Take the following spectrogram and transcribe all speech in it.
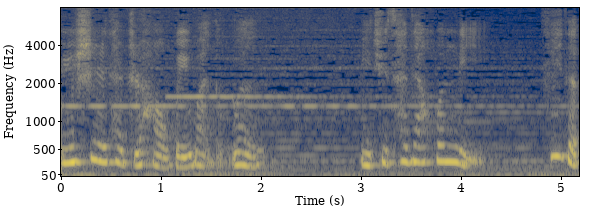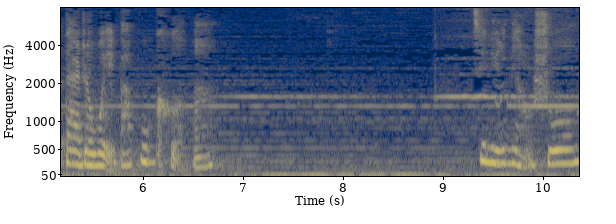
于是他只好委婉地问：“你去参加婚礼，非得带着尾巴不可吗？精灵鸟说：“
